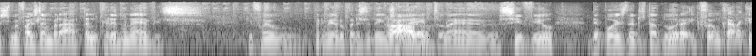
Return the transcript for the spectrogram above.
Isso me faz lembrar Tancredo Neves, que foi o primeiro presidente claro. eleito né, civil depois da ditadura e que foi um cara que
